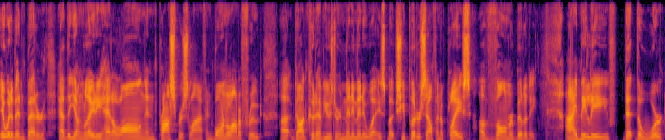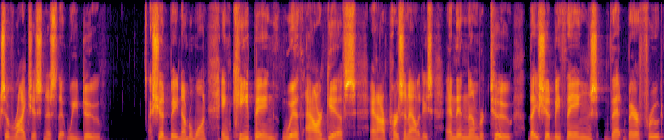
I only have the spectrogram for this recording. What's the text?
It would have been better had the young lady had a long and prosperous life and borne a lot of fruit. Uh, God could have used her in many, many ways, but she put herself in a place of vulnerability. I believe that the works of righteousness that we do should be number one, in keeping with our gifts and our personalities. And then number two, they should be things that bear fruit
